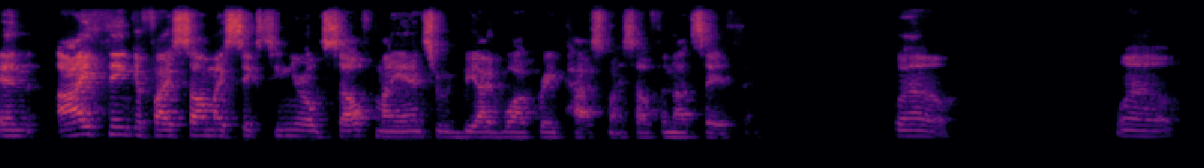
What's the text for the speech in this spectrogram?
And I think if I saw my 16 year old self, my answer would be I'd walk right past myself and not say a thing. Wow. Wow.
